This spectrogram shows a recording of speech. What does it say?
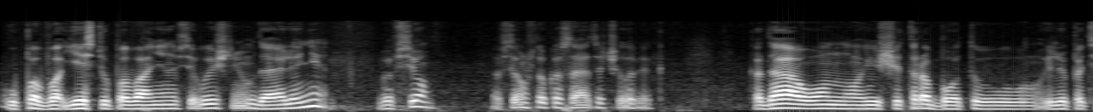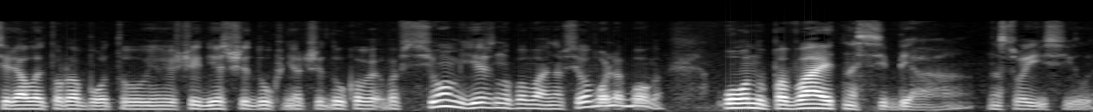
упова, есть упование на Всевышнем, да или нет? Во всем. во всем, что касается человека. Когда он ищет работу или потерял эту работу, есть шедух, нет шедуха, во всем есть упование, все воля Бога. Он уповает на себя, на свои силы.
